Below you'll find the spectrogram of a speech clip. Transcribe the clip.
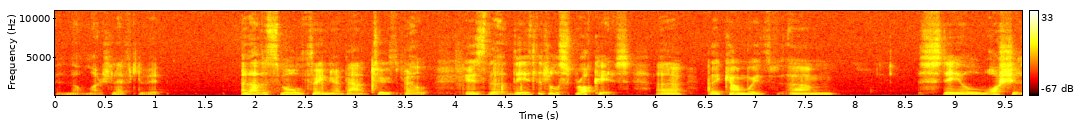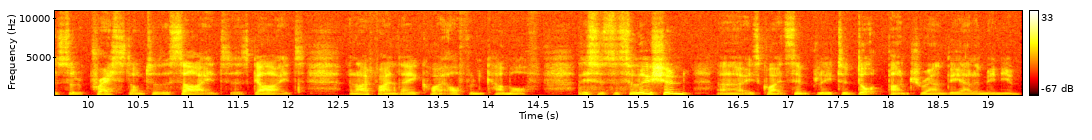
There's not much left of it. Another small thing about tooth belt is that these little sprockets, uh, they come with um, steel washers sort of pressed onto the sides as guides and I find they quite often come off. This is the solution, uh, is quite simply to dot punch around the aluminium.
